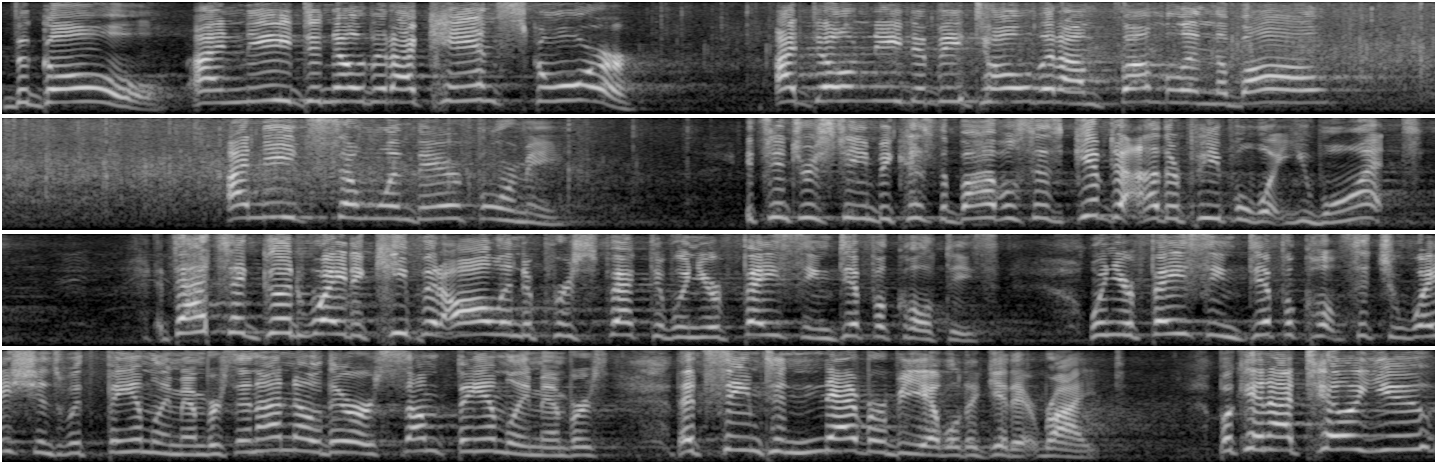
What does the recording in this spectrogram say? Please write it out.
the goal. I need to know that I can score. I don't need to be told that I'm fumbling the ball. I need someone there for me. It's interesting because the Bible says, give to other people what you want. That's a good way to keep it all into perspective when you're facing difficulties, when you're facing difficult situations with family members. And I know there are some family members that seem to never be able to get it right. But can I tell you,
